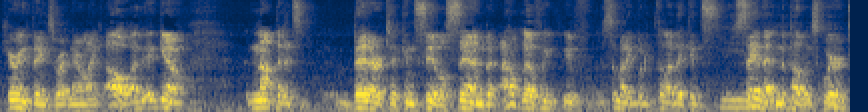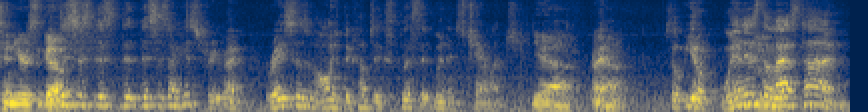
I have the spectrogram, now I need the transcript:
hearing things right now like, oh, you know, not that it's better to conceal sin, but I don't know if we, if somebody would feel like they could Yeah, yeah, say that in the public square ten years ago. But This is this this is our history, right? Racism always becomes explicit when it's challenged, yeah, right? yeah, So you know, when is the Mhm. last time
